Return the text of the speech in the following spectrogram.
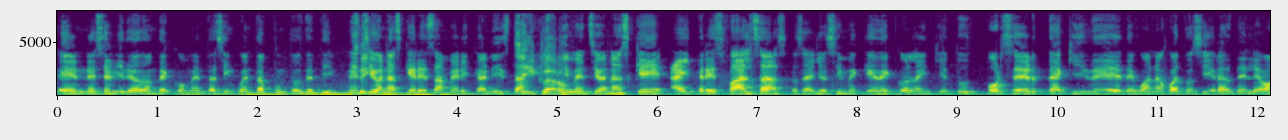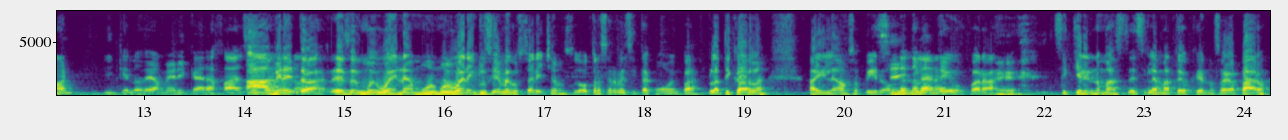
en, ese video donde comentas 50 puntos de ti, mencionas que eres americanista. Sí, claro. Y mencionas que hay tres falsas. O sea, yo sí me quedé con la inquietud por ser de aquí de, de Guanajuato, si eras de León y que lo de América era falso. Ah, mira, ahí no. te va. Esa es muy buena, muy, muy buena. Inclusive me gustaría echarnos otra cervecita, como ven, para platicarla. Ahí le vamos a pedir Sí, ¿dónde anda claro. Mateo para... Eh. Si quieren nomás decirle a Mateo que nos haga paro,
